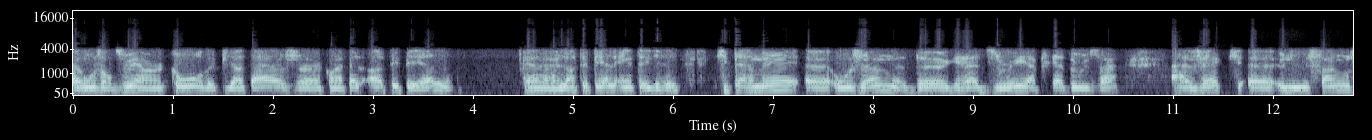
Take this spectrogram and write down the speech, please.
euh, aujourd'hui à un cours de pilotage euh, qu'on appelle ATPL. Euh, l'ATPL intégré, qui permet aux jeunes de graduer après deux ans avec une licence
